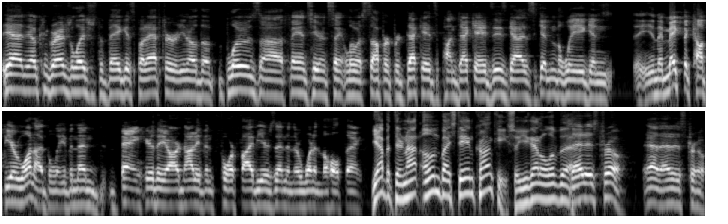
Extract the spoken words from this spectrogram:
Yeah, you know, congratulations to Vegas. But after you know the Blues uh, fans here in St. Louis suffered for decades upon decades, these guys get in the league and you know, they make the cup year one, I believe, and then bang, here they are, not even four or five years in, and they're winning the whole thing. Yeah, but they're not owned by Stan Kroenke, so you got to love that. That is true. Yeah, that is true.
